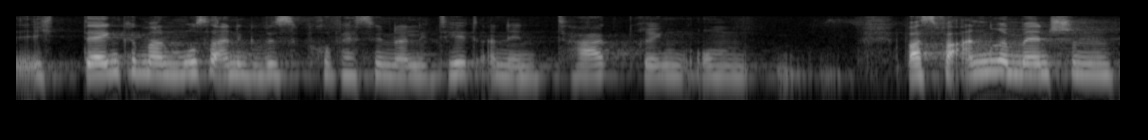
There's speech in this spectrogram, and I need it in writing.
ich denke, man muss eine gewisse Professionalität an den Tag bringen, um was für andere Menschen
